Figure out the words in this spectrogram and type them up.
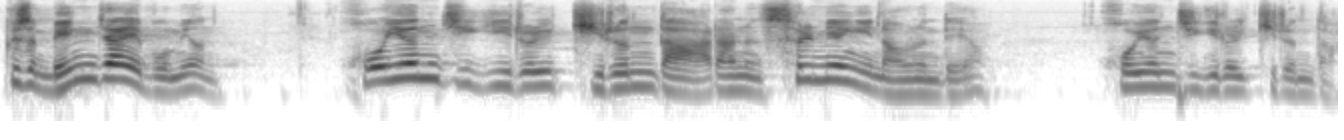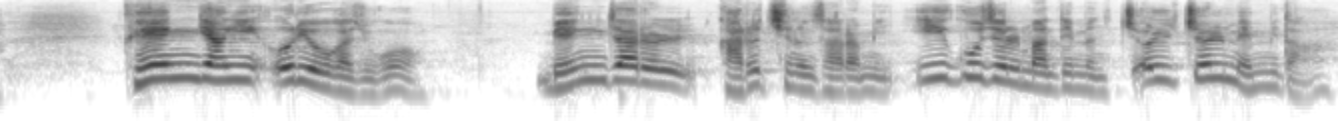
그래서 맹자에 보면 호연지기를 기른다라는 설명이 나오는데요. 호연지기를 기른다. 굉장히 어려워가지고 맹자를 가르치는 사람이 이 구절만 되면 쩔쩔맵니다.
